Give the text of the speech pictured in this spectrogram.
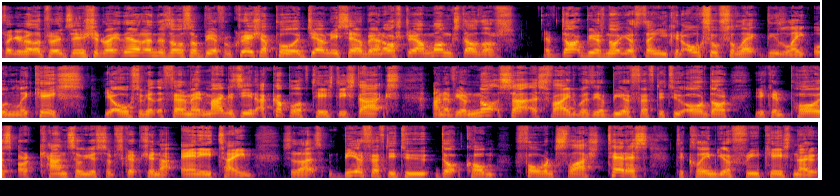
think I got the pronunciation right there. And there's also beer from Croatia, Poland, Germany, Serbia, and Austria, amongst others. If dark beer's not your thing, you can also select the light only case. You also get the Ferment magazine, a couple of tasty stacks, and if you're not satisfied with your Beer 52 order, you can pause or cancel your subscription at any time. So that's beer52.com forward slash terrace to claim your free case now.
